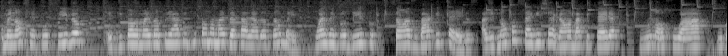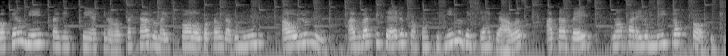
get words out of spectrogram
o menor ser possível de forma mais ampliada e de forma mais detalhada também. Um exemplo disso são as bactérias. A gente não consegue enxergar uma bactéria no nosso ar, em qualquer ambiente que a gente tem aqui na nossa casa, na escola ou qualquer lugar do mundo, a olho nu. As bactérias só conseguimos enxergá-las através de um aparelho microscópico.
